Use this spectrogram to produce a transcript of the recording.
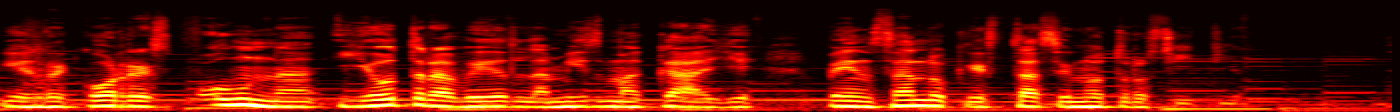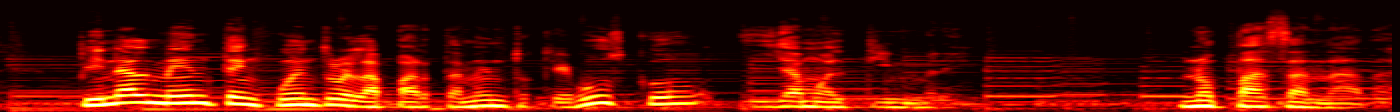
y recorres una y otra vez la misma calle pensando que estás en otro sitio. Finalmente encuentro el apartamento que busco y llamo al timbre. No pasa nada.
